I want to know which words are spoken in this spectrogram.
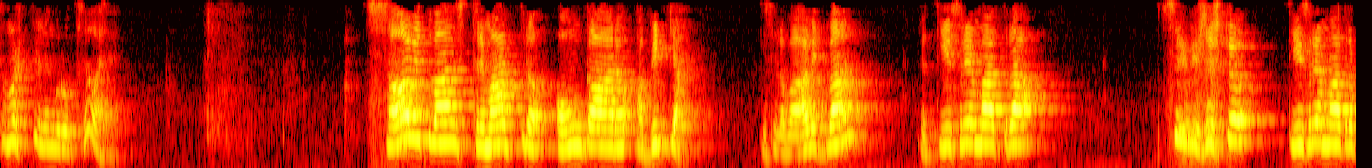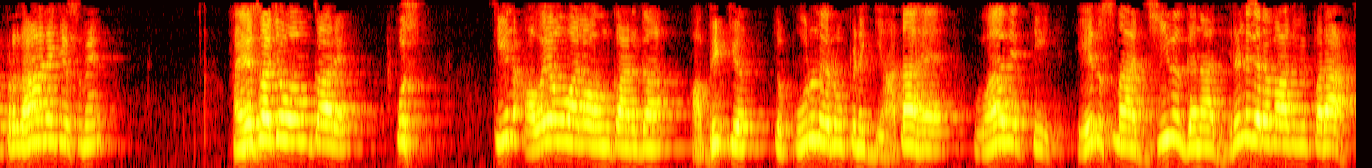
समष्टि लिंग रूप से वह है। सविद्वान त्रिमात्र ओंकार अभिज्ञा। इसलिए वह विद्वान जो तीसरे मात्रा से विशिष्ट, तीसरे मात्र प्रधान है जिसमें ऐसा जो ओंकार है, उस तीन अवयव वाला ओंकार का अभिज्ञ जो पूर्ण रूप में ज्ञाता है, वह व्यक्ति जीव गना हिरण्य गर्भाद विपरात।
